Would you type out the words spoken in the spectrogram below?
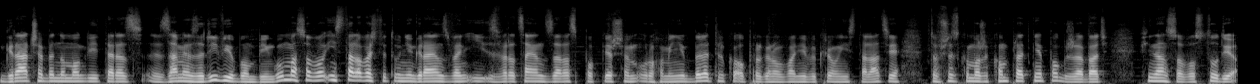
gracze będą mogli teraz e, zamiast review bombingu masowo instalować tytuł nie grając weń i zwracając zaraz po pierwszym uruchomieniu, byle tylko oprogramowanie wykryło instalację, to wszystko może kompletnie pogrzebać finansowo studio.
